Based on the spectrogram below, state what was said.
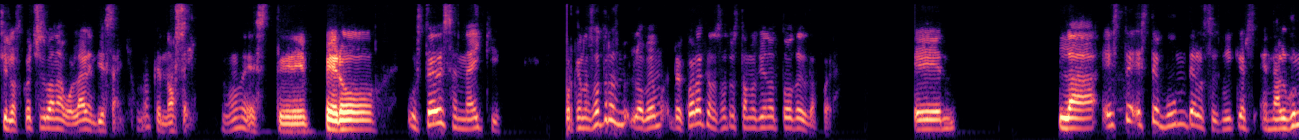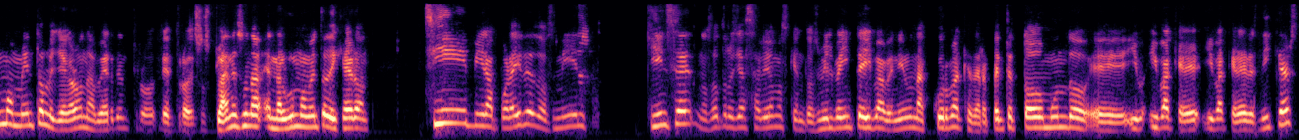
si los coches van a volar en 10 años, ¿no? Que no sé, ¿no? Este, pero ustedes en Nike, porque nosotros lo vemos, recuerda que nosotros estamos viendo todo desde afuera. Este, este boom de los sneakers, en algún momento lo llegaron a ver dentro, dentro de sus planes, en algún momento dijeron, sí, mira, por ahí de 2015 nosotros ya sabíamos que en 2020 iba a venir una curva que de repente todo el mundo eh, iba, a querer, sneakers,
